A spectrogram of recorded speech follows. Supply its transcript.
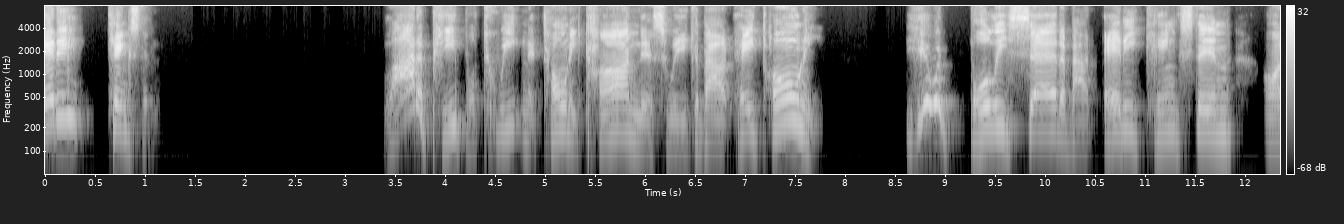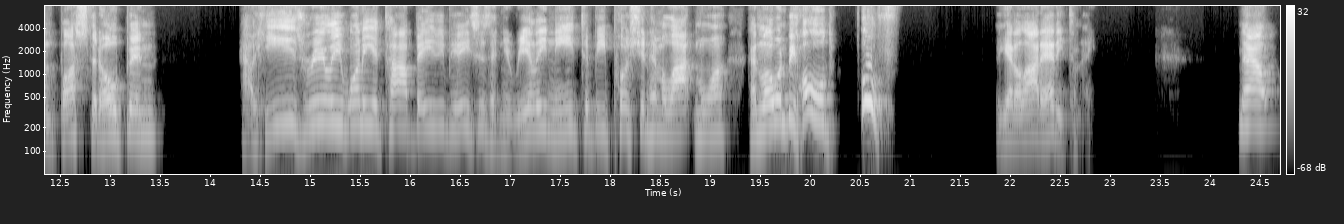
Eddie Kingston. A lot of people tweeting at Tony Khan this week about, hey, Tony, you hear what Bully said about Eddie Kingston on Busted Open? How he's really one of your top baby pieces and you really need to be pushing him a lot more. And lo and behold, poof, we get a lot of Eddie tonight. Now,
